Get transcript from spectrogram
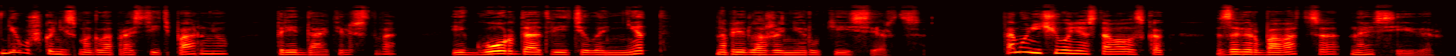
девушка не смогла простить парню предательство и гордо ответила «нет» на предложение руки и сердца. Тому ничего не оставалось, как завербоваться на север.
